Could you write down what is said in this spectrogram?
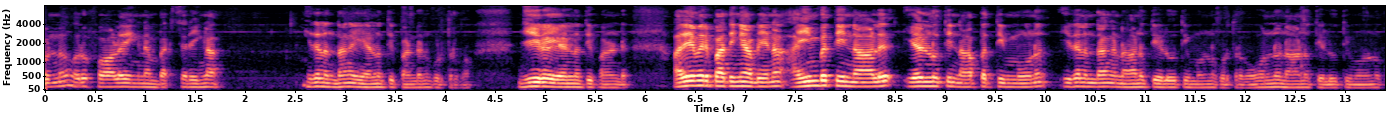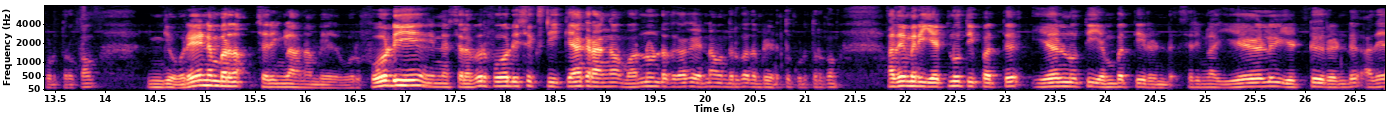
ஒன்று ஒரு ஃபாலோயிங் நம்பர் சரிங்களா? இதில் தாங்க எழுநூற்றி பன்னெண்டுன்னு கொடுத்துருக்கோம். ஜீரோ எழுநூற்றி பன்னெண்டு. அதேமாதிரி பார்த்தீங்க அப்படின்னா ஐம்பத்தி நாலு எழுநூற்றி நாற்பத்தி மூணு இதில் தாங்க நானூற்றி எழுபத்தி மூணுன்னு கொடுத்துருக்கோம். ஒன்று நானூற்றி எழுபத்தி மூணுன்னு கொடுத்துருக்கோம். இங்கே ஒரே நம்பர் தான் சரிங்களா? நம்ம ஒரு ஃபோர் டி என்ன சில பேர் ஃபோர் டி சிக்ஸ் டி கேட்குறாங்க வரணுன்றதுக்காக என்ன வந்திருக்கோ அதை அப்படி எடுத்து கொடுத்துருக்கோம். அதேமாதிரி எட்நூற்றி பத்து ஏழ்நூற்றி எண்பத்தி ரெண்டு சரிங்களா? ஏழு எட்டு ரெண்டு அதே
